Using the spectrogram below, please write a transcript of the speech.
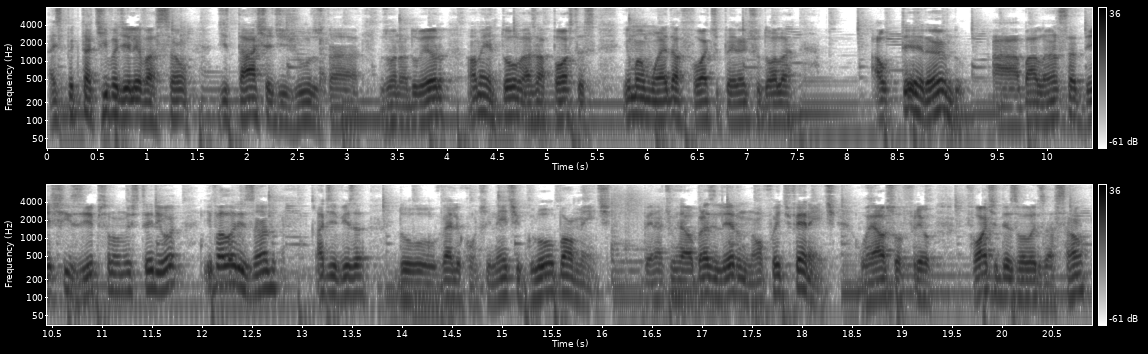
A expectativa de elevação de taxa de juros na zona do euro aumentou as apostas em uma moeda forte perante o dólar, alterando a balança DXY no exterior e valorizando a divisa do velho continente globalmente. Perante o real brasileiro não foi diferente. O real sofreu forte desvalorização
